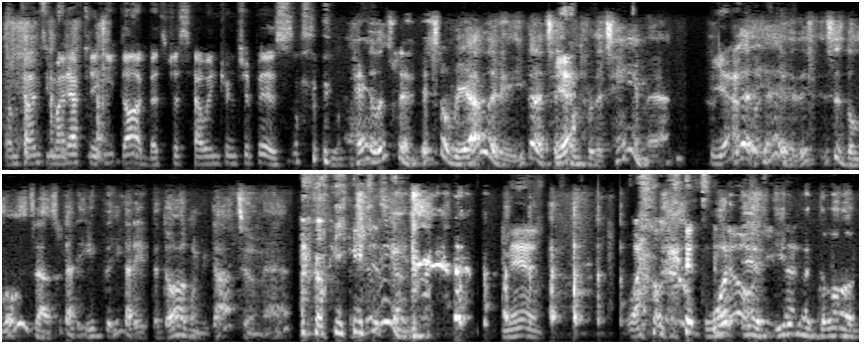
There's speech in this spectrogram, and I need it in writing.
Sometimes you might have to eat dog. That's just how internship is. hey, listen, it's a reality. You gotta take Yeah. one for the team, man. yeah. Yeah, yeah. This, this is the Lord's house. You gotta eat the you gotta eat the dog when you got to, man. Oh, you What you mean? got, man. Wow, What know. If eating that- a dog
